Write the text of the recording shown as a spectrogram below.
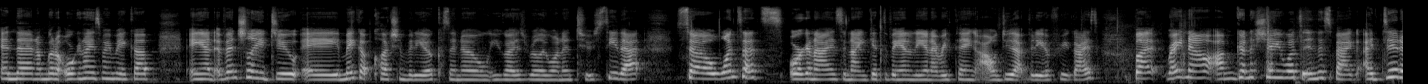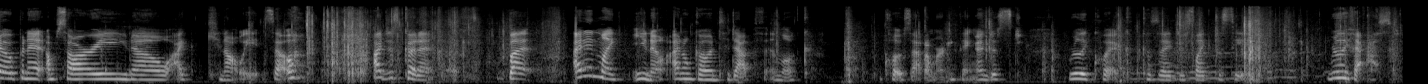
and then I'm going to organize my makeup and eventually do a makeup collection video because I know you guys really wanted to see that. So once that's organized and I get the vanity and everything, I'll do that video for you guys. But right now, I'm going to show you what's in this bag. I did open it. I'm sorry, you know, I cannot wait. So I just couldn't. But I didn't like, you know, I don't go into depth and look close at them or anything. I just really quick because I just like to see really fast.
